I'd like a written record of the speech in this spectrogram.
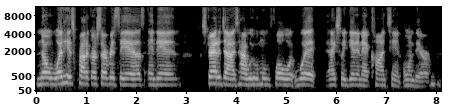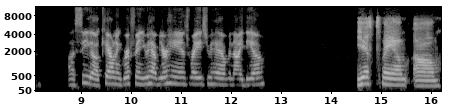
know what his product or service is, and then strategize how we will move forward with actually getting that content on there. I see uh, Carolyn Griffin, you have your hands raised. You have an idea? Yes, ma'am. Um,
